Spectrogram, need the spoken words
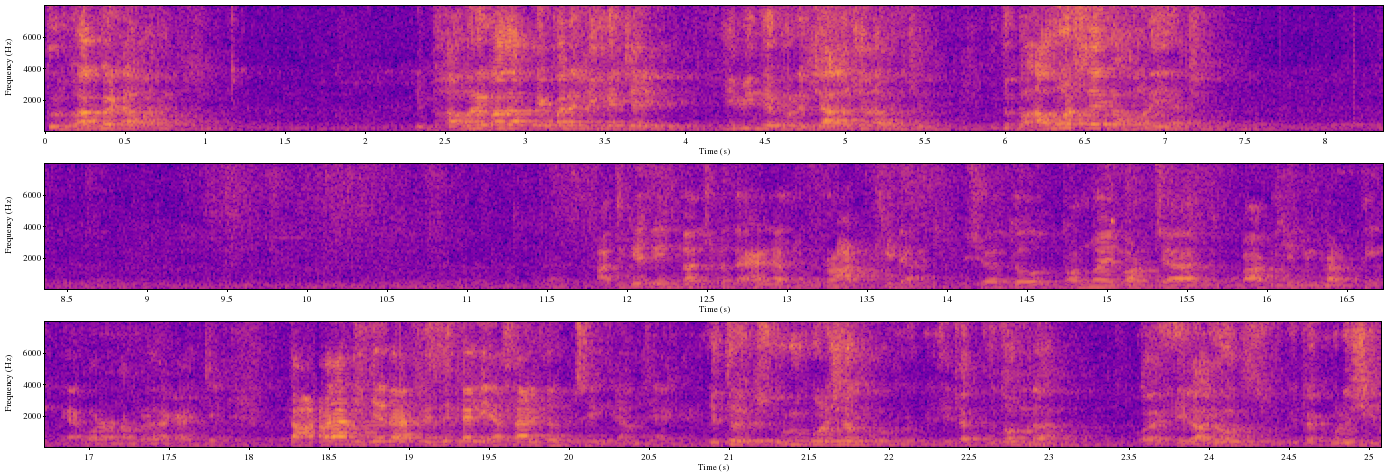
দুর্ভাগ্য এটা আমাদের। ভাঙনের কথা পেপারে লিখেছে টিভিতে বলেছে, আলোচনা হয়েছে। কিন্তু ভাঙর সে ভাঙনই আছে। আজকে নির্বাচনে দেখা গেল প্রার্থীরা বিশেষত তন্ময় ভট্টাচার্য বা বিজেপি প্রার্থী আহ, বরানগরে দেখা যাচ্ছে তারা নিজেরা ফিজিক্যালি অ্যাসাল্ট হচ্ছে এরকম জায়গায়। এতে শুরু করেছে এটা প্রথম না এর আগেও এটা করেছিল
